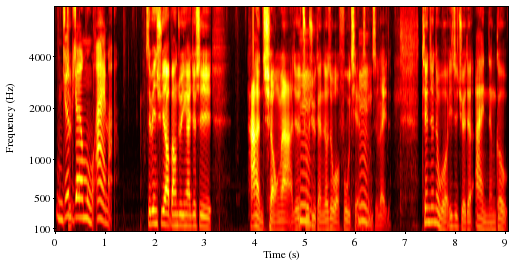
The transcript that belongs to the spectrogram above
你觉得比较有母爱嘛？这边需要帮助，应该就是他很穷啦，就是出去可能都是我付钱什么之类的。嗯嗯、天真的我一直觉得爱能够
